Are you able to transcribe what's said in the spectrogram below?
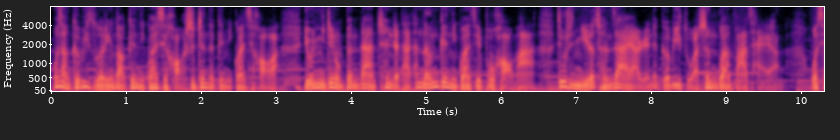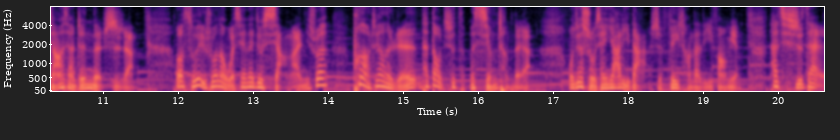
我想隔壁组的领导跟你关系好，是真的跟你关系好啊。有你这种笨蛋趁着他，他能跟你关系不好吗？就是你的存在呀，人家隔壁组啊升官发财呀。我想想，真的是啊。呃，所以说呢，我现在就想啊，你说碰到这样的人，他到底是怎么形成的呀？我觉得首先压力大是非常大的一方面。他其实，在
